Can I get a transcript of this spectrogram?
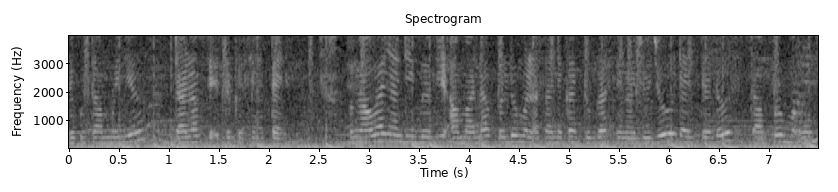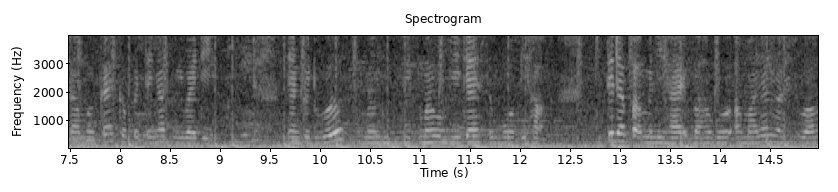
terutamanya dalam sektor kesihatan. Pengawal yang diberi amanah perlu melaksanakan tugas dengan jujur dan telus tanpa mengutamakan kepentingan peribadi. Yang kedua, merugi- merugikan semua pihak. Kita dapat melihat bahawa amalan rasuah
